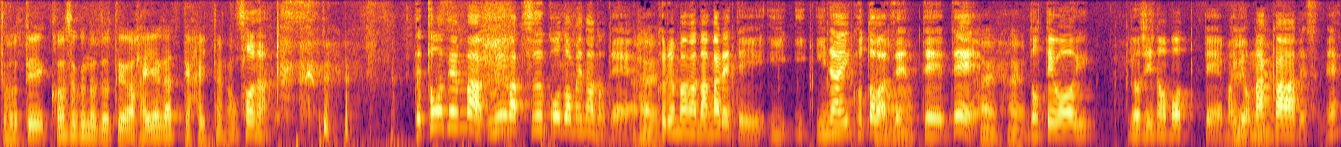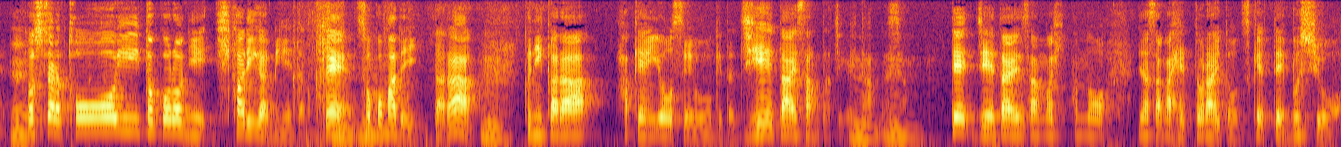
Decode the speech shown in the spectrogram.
土手高速の土手は這い上がって入ったの？そうなんです。で当然まあ上は通行止めなので、はい。車が流れていいいないことは前提で、はいはい。土手をよじ登って、まあ、ええ夜中ですね、ええそしたら遠いところに光が見えたので、うんうん。そこまで行ったらうん。国から派遣要請を受けた自衛隊さんたちがいたんですよ、で自衛隊さんのあの皆さんがヘッドライトをつけて物資を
